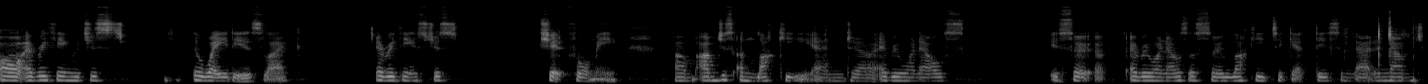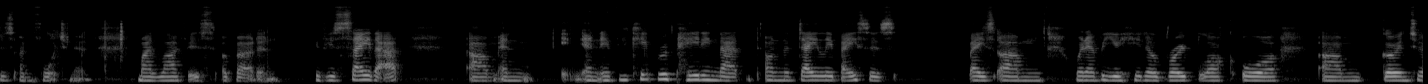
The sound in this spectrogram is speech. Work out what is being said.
oh, everything was just the way it is, like everything is just shit for me. Um, I'm just unlucky, and uh, everyone else is so uh, everyone else is so lucky to get this and that, and I'm just unfortunate. My life is a burden. If you say that, um, and and if you keep repeating that on a daily basis base um, whenever you hit a roadblock or um, go into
